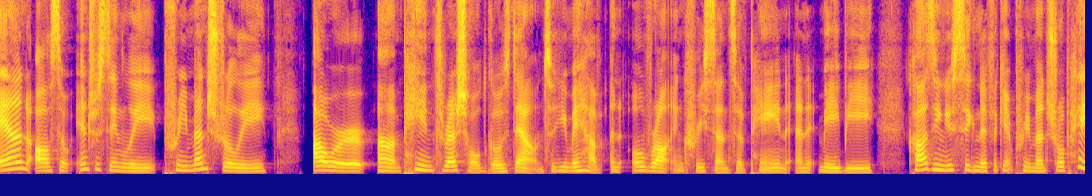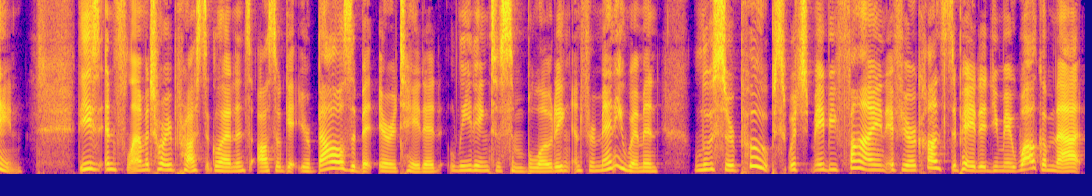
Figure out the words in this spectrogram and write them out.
And also, interestingly, premenstrually, our um, pain threshold goes down. So you may have an overall increased sense of pain and it may be causing you significant premenstrual pain. These inflammatory prostaglandins also get your bowels a bit irritated, leading to some bloating and for many women, looser poops, which may be fine if you're constipated. You may welcome that,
